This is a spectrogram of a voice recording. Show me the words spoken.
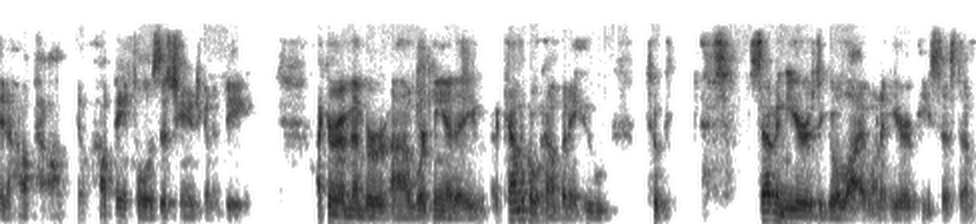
know, how, how, you know, how painful is this change going to be? I can remember uh, working at a, a, chemical company who took seven years to go live on an ERP system,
